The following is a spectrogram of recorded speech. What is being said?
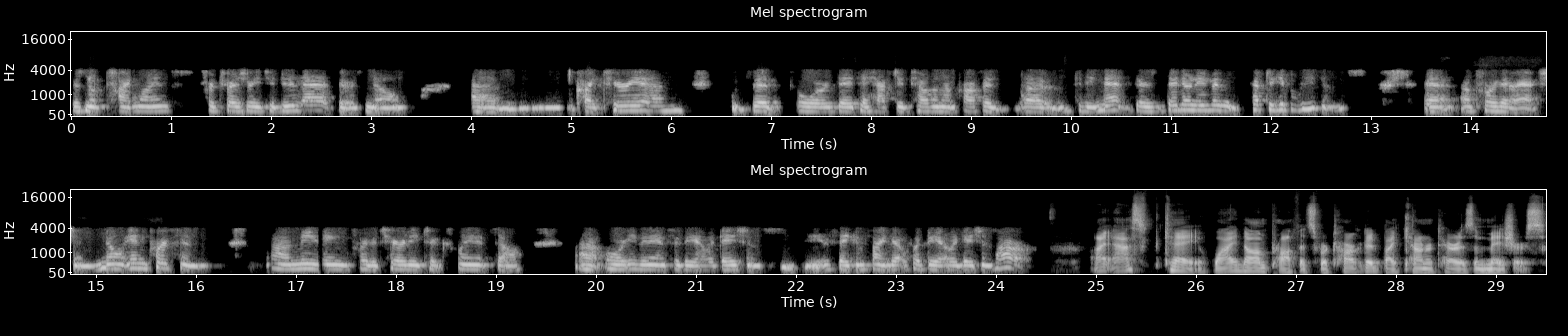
There's no timelines for Treasury to do that. There's no um, criteria that or that they have to tell the nonprofit uh, to be met. There's, they don't even have to give reasons uh, for their action. No in-person uh, meeting for the charity to explain itself. Uh, or even answer the allegations if they can find out what the allegations are. I asked Kay why nonprofits were targeted by counterterrorism measures.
